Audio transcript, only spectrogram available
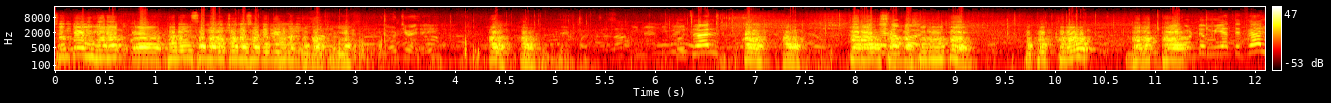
संतोष घरात पुढील समालोचनासाठी मी विनंती करतो या तू चल हवा हवा तर सामना सुरू होतो तिथे करू. चल.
